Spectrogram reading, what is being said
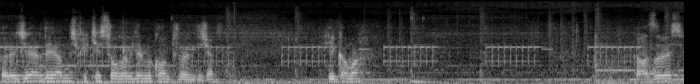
Karaciğerde yanlış bir kesi olabilir mi kontrol edeceğim. Yıkama. Gazlı bez.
